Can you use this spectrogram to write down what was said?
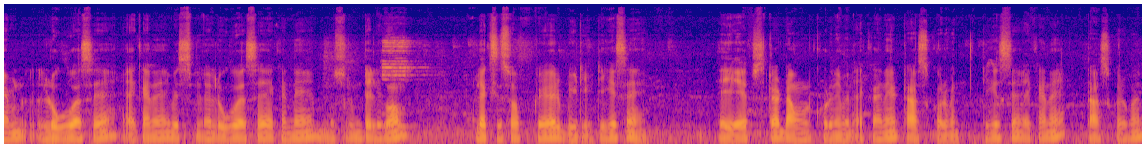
এম লোগো আছে, এখানে বিসমিল্লা লোগো আছে, এখানে Muslim Telecom, flexi software BD, ঠিক আছে? এই অ্যাপসটা ডাউনলোড করে নেবেন, এখানে টাচ করবেন, ঠিক আছে? এখানে টাচ করবেন।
